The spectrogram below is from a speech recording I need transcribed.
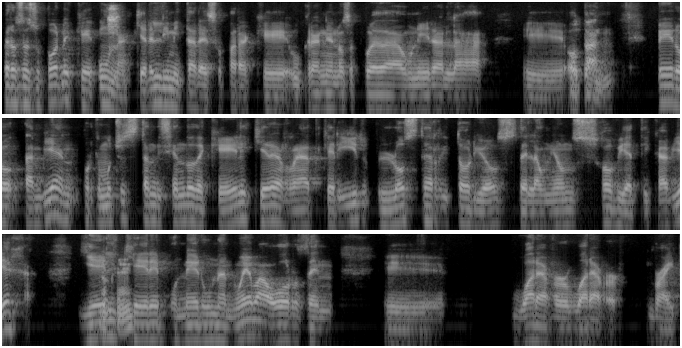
Pero se supone que, una, quiere limitar eso para que Ucrania no se pueda unir a la eh, OTAN. Pero también, porque muchos están diciendo de que él quiere readquirir los territorios de la Unión Soviética vieja. Y él quiere poner una nueva orden, eh, whatever, whatever, right?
